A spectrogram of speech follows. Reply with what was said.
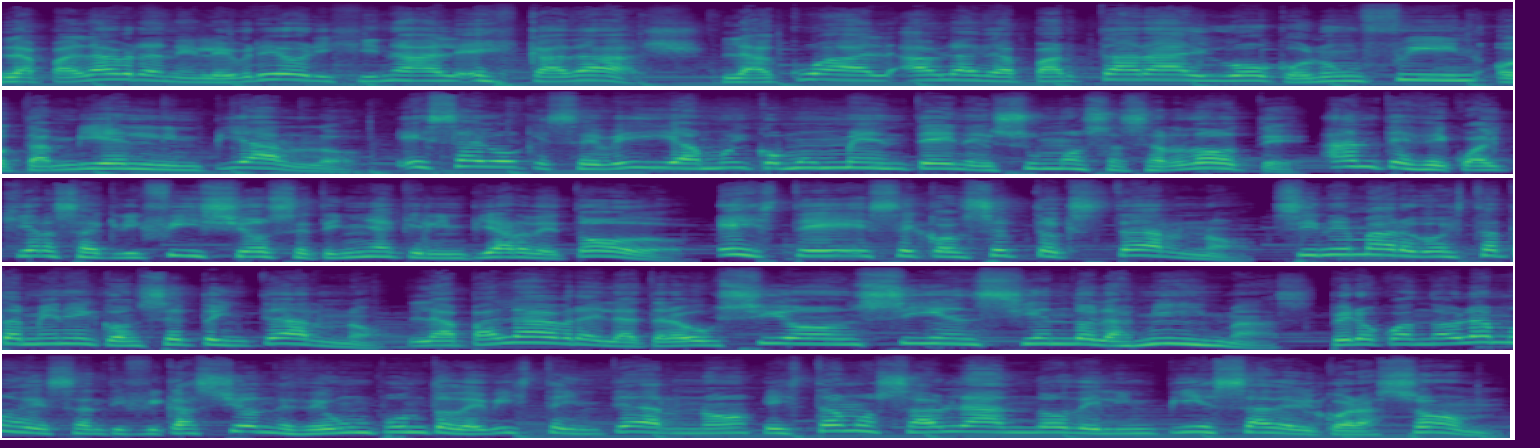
La palabra en el hebreo original es kadash, la cual habla de apartar algo con un fin o también limpiarlo. Es algo que se veía muy comúnmente en el sumo sacerdote. Antes de cualquier sacrificio se tenía que limpiar de todo. Este es el concepto externo. Sin embargo, está también el concepto interno. La palabra y la traducción siguen siendo las mismas. Pero cuando hablamos de santificación desde un punto de vista interno, estamos hablando de limpieza del corazón.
